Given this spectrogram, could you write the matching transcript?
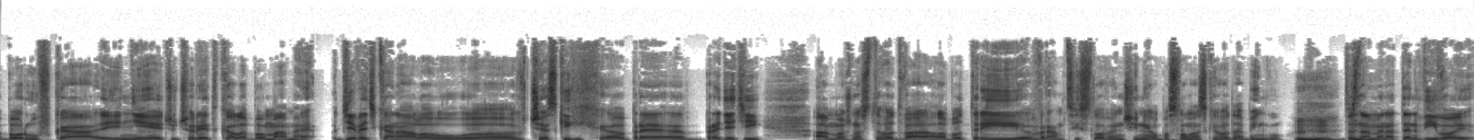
borúvka nie je čučorietka, lebo máme 9 kanálov e, v českých Eh, pre, pre deti a možno z toho dva alebo tri v rámci slovenčiny alebo slovenského dubbingu. Mm-hmm. To znamená, ten vývoj,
